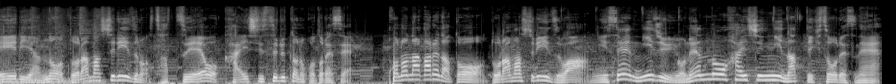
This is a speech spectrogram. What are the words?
エイリアンのドラマシリーズの撮影を開始するとのことです。この流れだとドラマシリーズは2024年の配信になってきそうですね。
